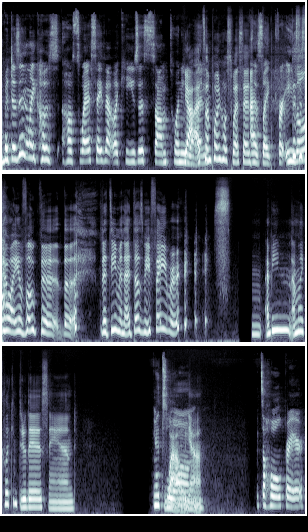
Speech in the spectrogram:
but doesn't like Jos- Josue say that like he uses Psalm 21 yeah, at some point, Josue says, as like for evil. "This is how I evoke the the the demon that does me favors." Mm, I mean, I'm like looking through this, and it's wow, long. yeah. It's a whole prayer.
